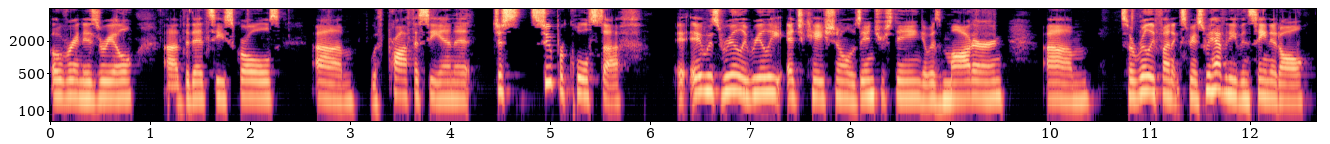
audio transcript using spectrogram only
over in Israel, uh, the Dead Sea Scrolls um, with prophecy in it. Just super cool stuff. It, it, was really, really educational. It was interesting. It was modern. Um, so really fun experience. We haven't even seen it all.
